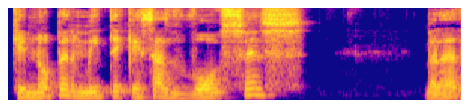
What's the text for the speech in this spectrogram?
que no permite que esas voces ¿verdad?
